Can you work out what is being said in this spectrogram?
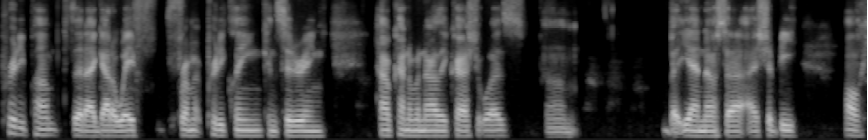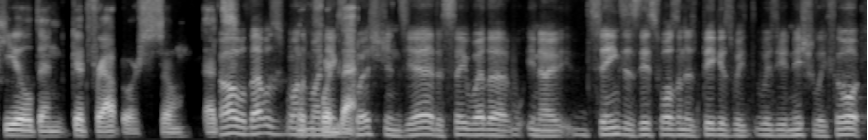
pretty pumped that I got away f- from it pretty clean, considering how kind of a gnarly crash it was. Um, but yeah, no, so I should be all healed and good for outdoors. So that's Oh, well, that was one of my next questions. Yeah, to see whether you know, seeing as this wasn't as big as we was you initially thought,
